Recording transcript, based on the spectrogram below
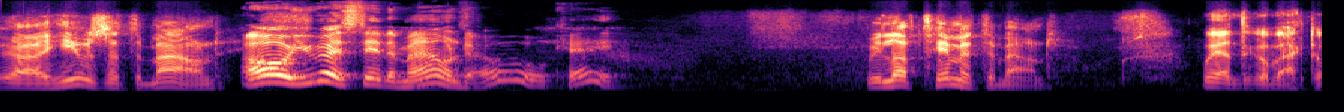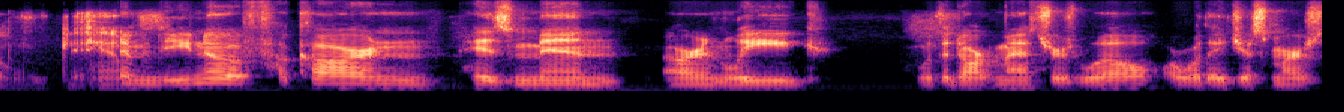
uh, he was at the mound. Oh, you guys stay the mound. Oh, okay. We left him at the mound. We had to go back to get him. Nevin, do you know if Hakar and his men are in league with the Darkmaster as well, or were they just merc-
